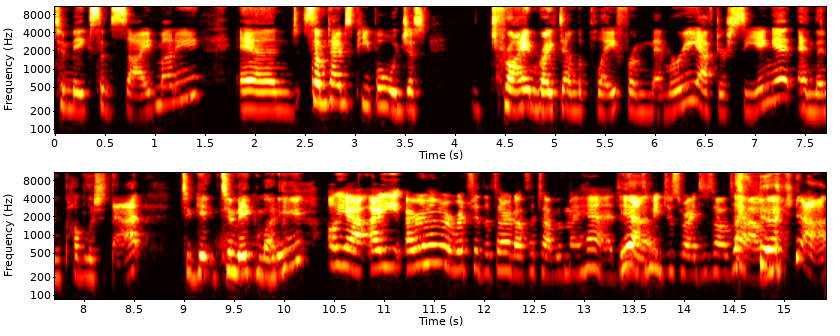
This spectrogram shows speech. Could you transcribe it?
to make some side money. And sometimes people would just try and write down the play from memory after seeing it and then publish that to get to make money. Oh yeah, I I remember Richard the Third off the top of my head. Yeah. Let me just write this all down. yeah.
